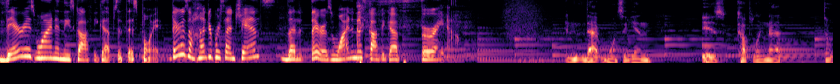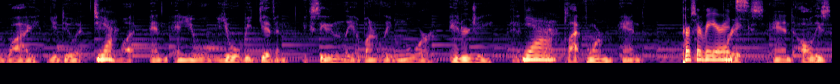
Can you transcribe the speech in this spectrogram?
there is wine in these coffee cups at this point. There is a 100% chance that there is wine in this coffee cup right now. And that once again is coupling that the why you do it to Yeah. what and and you will you will be given exceedingly abundantly more energy and Yeah. platform and Perseverance. breaks and all these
